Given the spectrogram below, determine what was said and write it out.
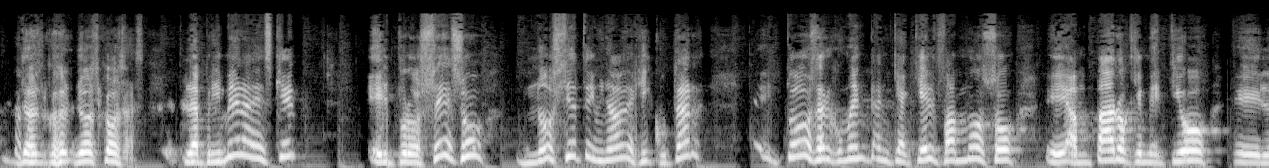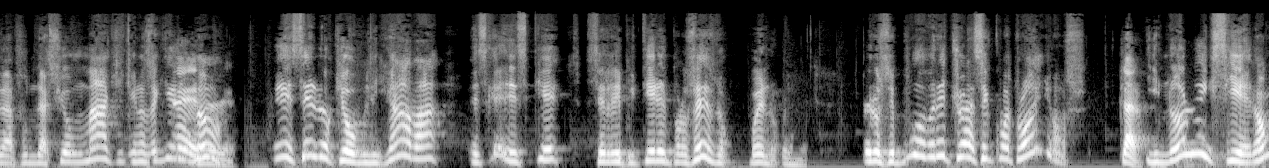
dos, dos cosas. La primera es que el proceso no se ha terminado de ejecutar. Eh, todos argumentan que aquel famoso eh, amparo que metió eh, la Fundación MAC y que no sé qué, no, ese es lo que obligaba, es que, es que se repitiera el proceso. Bueno, pero se pudo haber hecho hace cuatro años. Claro. Y no lo hicieron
